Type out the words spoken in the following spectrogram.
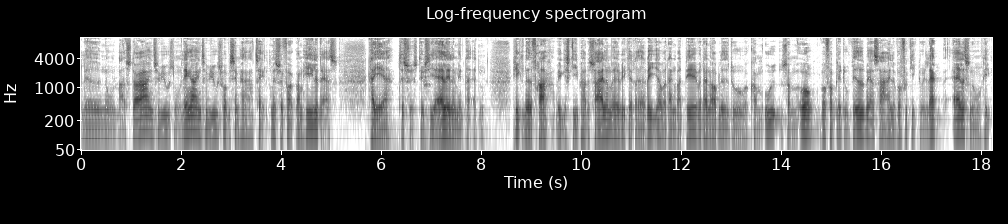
lavet nogle meget større interviews, nogle længere interviews, hvor vi simpelthen har talt med søfolk om hele deres karriere til søs. Det vil sige alle elementer af den. Helt ned fra, hvilke skibe har du sejlet med, hvilke rædderier, hvordan var det, hvordan oplevede du at komme ud som ung, hvorfor blev du ved med at sejle, hvorfor gik du i land, alle sådan nogle helt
